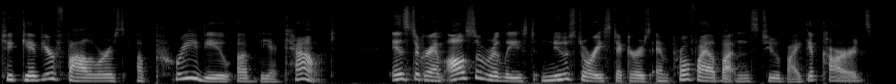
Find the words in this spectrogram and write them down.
to give your followers a preview of the account. Instagram also released new story stickers and profile buttons to buy gift cards,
